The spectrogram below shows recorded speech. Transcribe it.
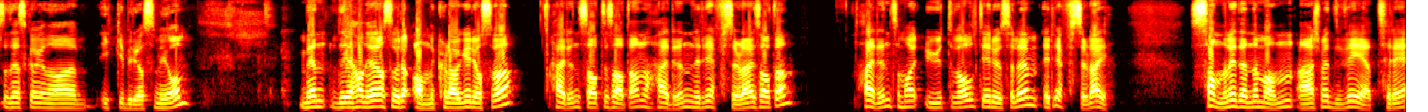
Så det skal vi nå ikke bry oss så mye om. Men det han gjør, han står og anklager Josva. Herren sa til Satan, Herren refser deg, Satan. Herren som har utvalgt Jerusalem, refser deg. Sannelig, denne mannen er som et vedtre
